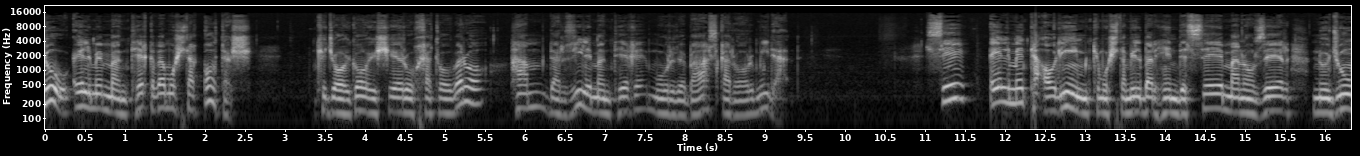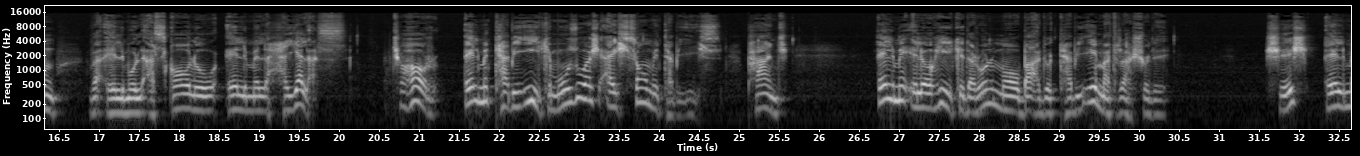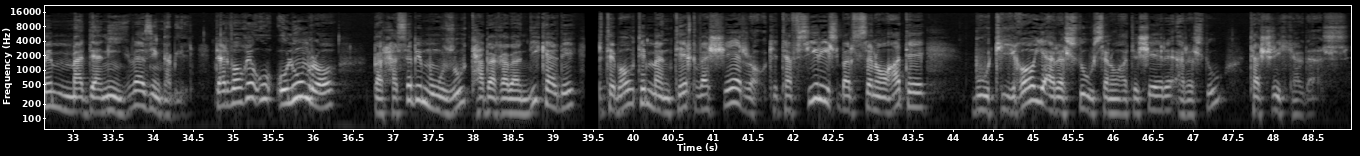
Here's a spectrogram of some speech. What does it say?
دو علم منطق و مشتقاتش که جایگاه شعر و خطابه را هم در زیل منطق مورد بحث قرار می‌دهد. سه علم تعالیم که مشتمل بر هندسه مناظر نجوم و علم الاسقال و علم الحیل است. چهار علم طبیعی که موضوعش اجسام طبیعی است. پنج علم الهی که در آن ما بعد و طبیعه مطرح شده. شش علم مدنی و از این قبیل. در واقع او علوم را بر حسب موضوع طبقه بندی کرده ارتباط منطق و شعر را که تفسیری است بر صناعت بوتیقای ارسطو صناعت شعر ارسطو تشریح کرده است.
